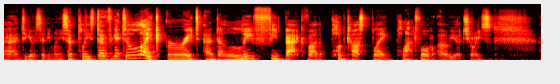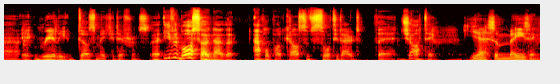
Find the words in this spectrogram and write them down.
uh, and to give us any money. So please don't forget to like, rate, and leave feedback via the podcast playing platform of your choice. Uh, it really does make a difference. Uh, even more so now that Apple Podcasts have sorted out their charting. Yes, amazing.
